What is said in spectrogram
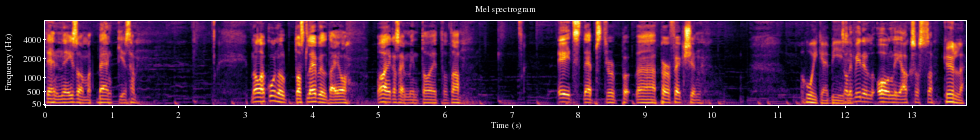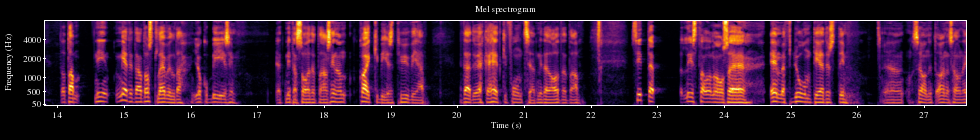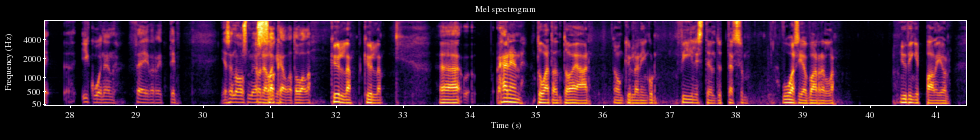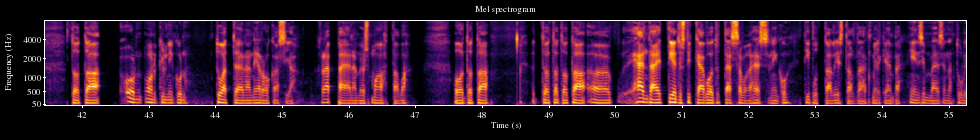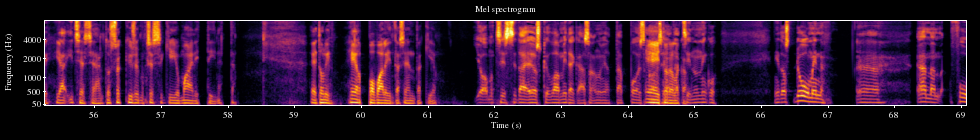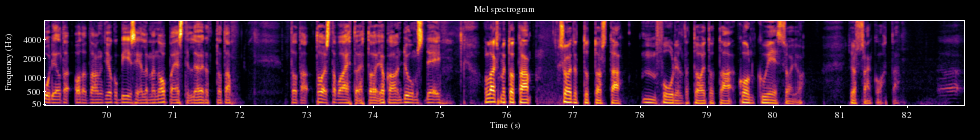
tehnyt ne isommat bänkkinsä. Me ollaan kuunnellut tosta levyltä jo aikaisemmin toi tota, Eight Steps to uh, Perfection. Huikea biisi. Se oli Vinyl Only jaksossa. Kyllä. Tota, niin mietitään tosta levyltä joku biisi, että mitä soitetaan. Siinä on kaikki biisit hyviä. Ja täytyy ehkä hetki funtsia, että mitä otetaan. Sitten listalla nousee MF Doom tietysti. Se on nyt aina sellainen ikuinen favoritti. Ja se nousi myös Todellakin. sakella tuolla. Kyllä, kyllä. Hänen tuotantojaan on kyllä niin kuin fiilistelty tässä vuosien varrella hyvinkin paljon. Tota, on, on kyllä niin kuin tuottajana nerokas ja räppäjänä myös mahtava. On tota, tota, tota, häntä ei tietystikään voitu tässä vaiheessa niin kuin tiputtaa listalta, että melkeinpä ensimmäisenä tuli. Ja itse asiassa tuossa kysymyksessäkin jo mainittiin, että, että oli helppo valinta sen takia. Joo, mutta siis sitä ei olisi kyllä vaan mitenkään saanut jättää pois. Ei todellakaan. Siinä on niinku, niin tosta Doomin äh, MM Foodilta otetaan nyt joku biisi, ellei mä nopeasti löydä tota, tota toista vaihtoehtoa, joka on Doomsday. Ollaanko me tota, soitettu tuosta mm, Foodilta toi tota, Conqueso jo jossain kohtaa?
